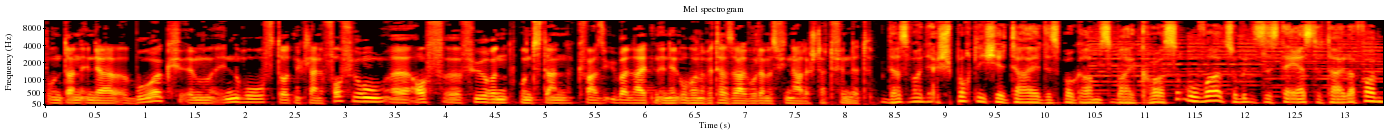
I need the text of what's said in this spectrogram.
und dann in der Burg im Innenhof dort eine kleine Vorführung äh, aufführen und dann quasi überleiten in den oberen Rittersaal, wo dann das Finale stattfindet. Das war der sportliche Teil des Programms bei Crossover, zumindest ist der erste Teil davon.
